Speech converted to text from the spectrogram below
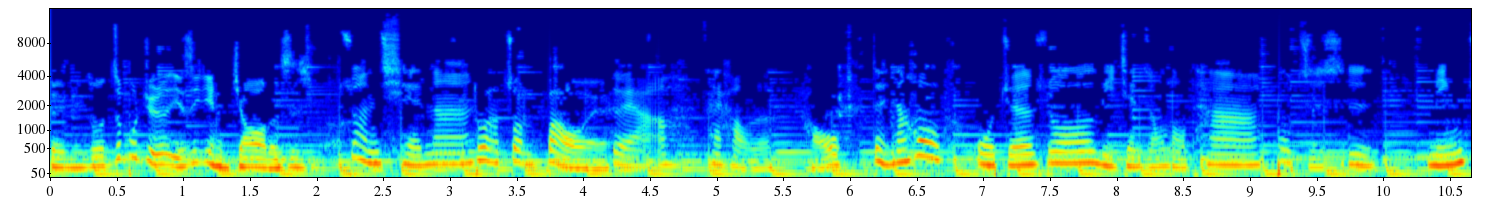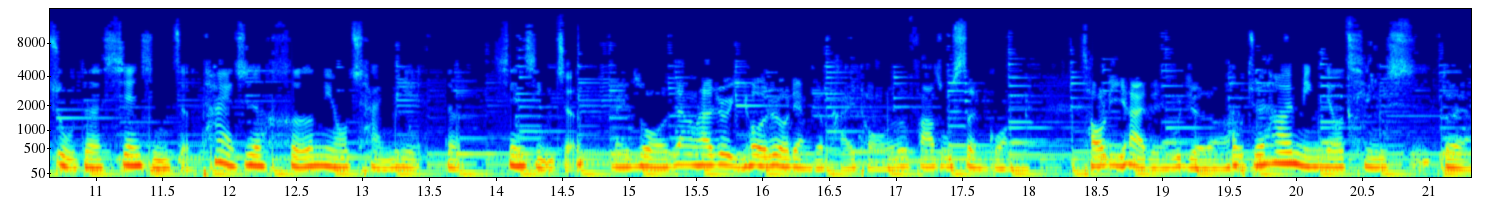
对，你说这不觉得也是一件很骄傲的事情吗？赚钱呐、啊，对啊，赚爆哎、欸。对啊，啊，太好了。好。对，然后我觉得说李前总统他不只是民主的先行者，他也是和牛产业的先行者。没错，这样他就以后就有两个抬头，就发出圣光，超厉害的，你不觉得吗？我觉得他会名留青史。对啊。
